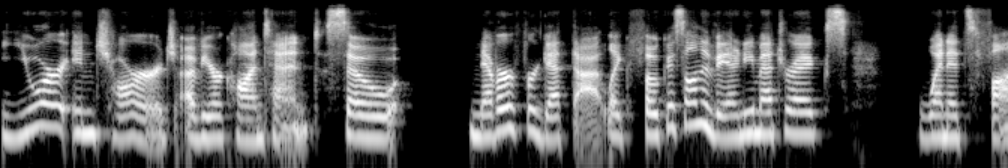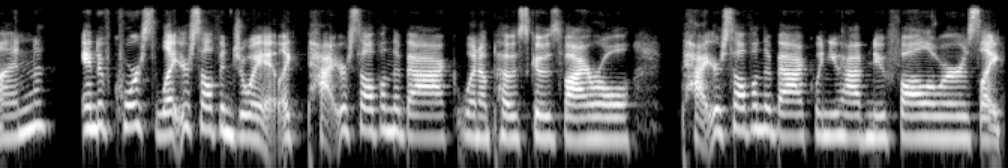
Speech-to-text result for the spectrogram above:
you're in charge of your content. So never forget that. Like focus on the vanity metrics when it's fun. And of course, let yourself enjoy it. Like pat yourself on the back when a post goes viral, pat yourself on the back when you have new followers. Like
